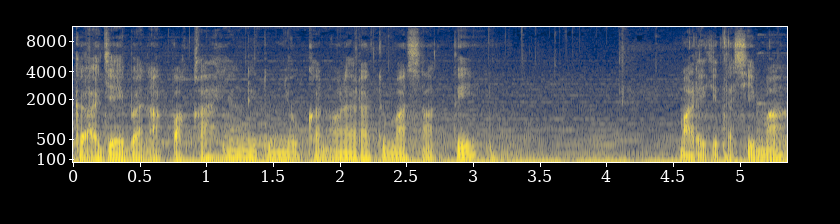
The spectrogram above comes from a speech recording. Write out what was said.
Keajaiban apakah yang ditunjukkan oleh Ratu Masakti? Mari kita simak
